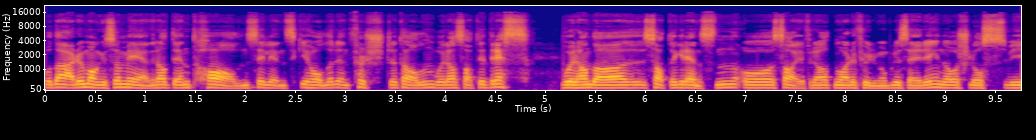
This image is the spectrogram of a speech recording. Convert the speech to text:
Og da er det jo mange som mener at den talen Zelenskyj holder, den første talen hvor han satt i dress, hvor han da satte grensen og sa ifra at nå er det full mobilisering, nå slåss vi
